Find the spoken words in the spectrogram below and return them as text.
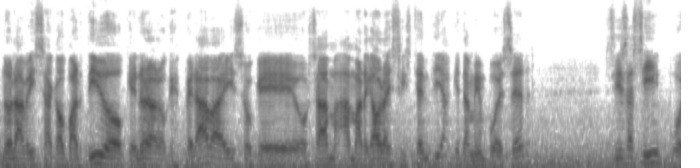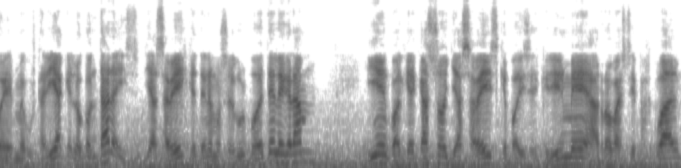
no le habéis sacado partido, que no era lo que esperabais o que os ha amargado la existencia, que también puede ser? Si es así, pues me gustaría que lo contarais. Ya sabéis que tenemos el grupo de Telegram y en cualquier caso ya sabéis que podéis escribirme a arroba pascual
